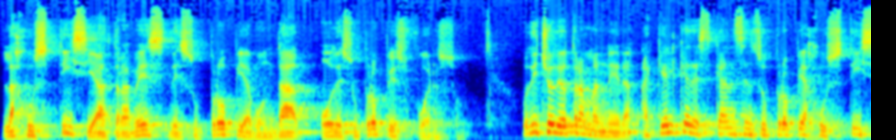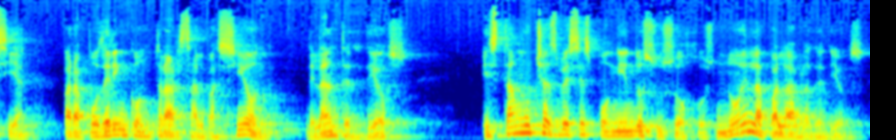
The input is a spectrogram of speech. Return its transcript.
la justicia a través de su propia bondad o de su propio esfuerzo. O dicho de otra manera, aquel que descansa en su propia justicia para poder encontrar salvación delante de Dios, está muchas veces poniendo sus ojos no en la palabra de Dios,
